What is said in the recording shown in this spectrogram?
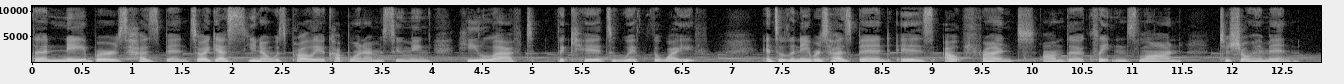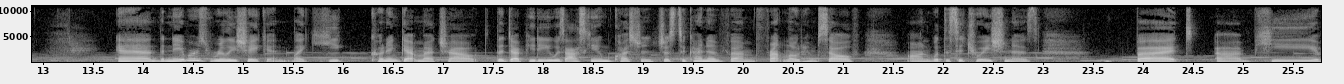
the neighbor's husband, so I guess, you know, was probably a couple, and I'm assuming he left the kids with the wife. And so the neighbor's husband is out front on the Clayton's lawn to show him in. And the neighbor's really shaken. Like he couldn't get much out. The deputy was asking him questions just to kind of um, front load himself on what the situation is. But um, he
